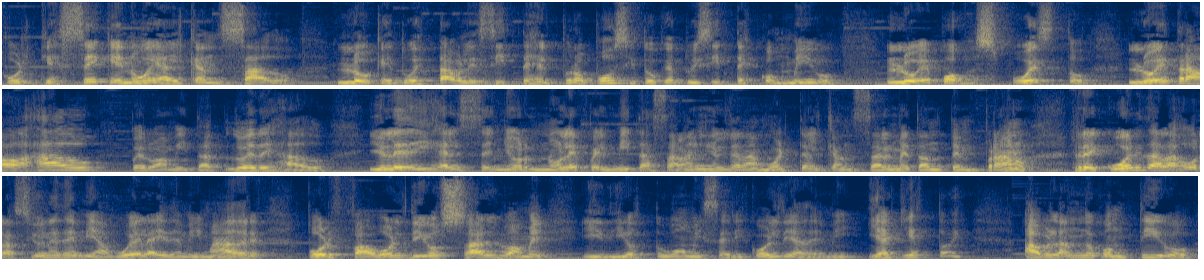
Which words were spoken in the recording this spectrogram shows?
porque sé que no he alcanzado lo que tú estableciste, el propósito que tú hiciste conmigo lo he pospuesto, lo he trabajado, pero a mitad lo he dejado. Yo le dije al Señor, no le permitas al ángel de la muerte alcanzarme tan temprano. Recuerda las oraciones de mi abuela y de mi madre. Por favor, Dios, sálvame. Y Dios tuvo misericordia de mí. Y aquí estoy. Hablando contigo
